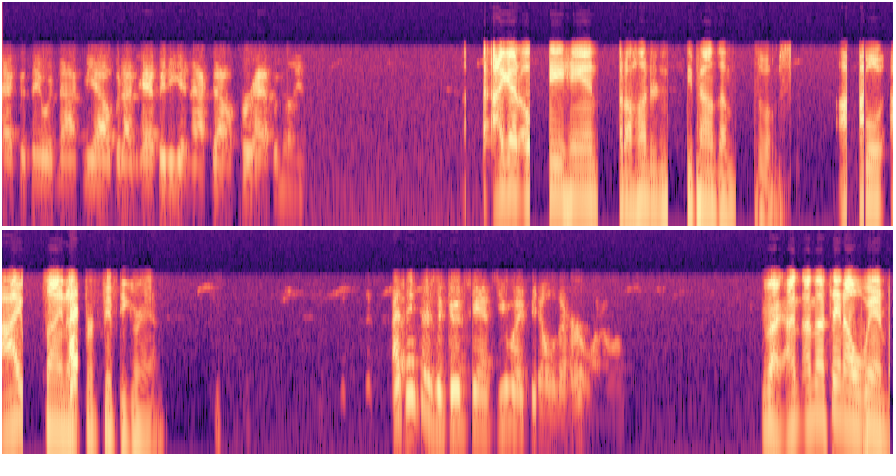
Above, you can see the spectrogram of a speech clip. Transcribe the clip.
fact that they would knock me out, but I'm happy to get knocked out for half a million. I got okay hands at 150 pounds on both of them. I will. I will sign up for 50 grand. I think there's a good chance you might be able to hurt one of them. Right. I'm, I'm not saying I'll win, but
